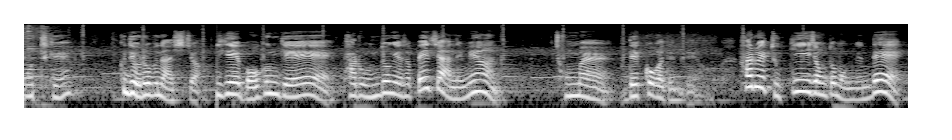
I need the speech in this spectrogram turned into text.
어떻게? 근데 여러분 아시죠? 이게 먹은 게 바로 운동해서 빼지 않으면 정말 내 거가 된대요. 하루에 두 끼 정도 먹는데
